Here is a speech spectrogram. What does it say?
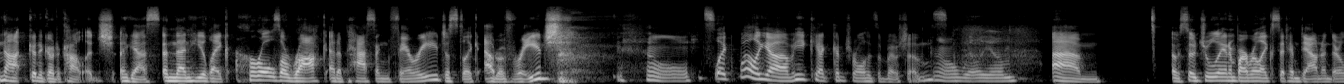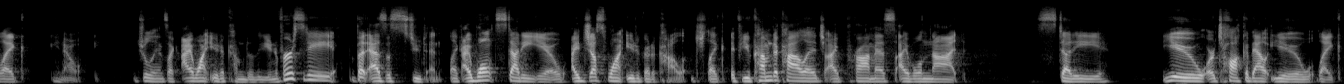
not going to go to college, I guess. And then he like hurls a rock at a passing ferry just like out of rage. Oh, It's like William, he can't control his emotions. oh, William. Um, oh, so Julian and Barbara like sit him down and they're like, you know, Julian's like, I want you to come to the university, but as a student, like, I won't study you. I just want you to go to college. Like, if you come to college, I promise I will not study you or talk about you. Like,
